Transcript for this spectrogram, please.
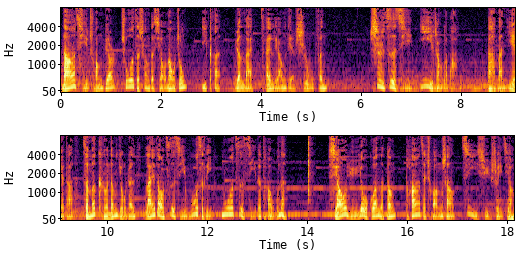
拿起床边桌子上的小闹钟，一看，原来才两点十五分。是自己癔症了吧？大半夜的，怎么可能有人来到自己屋子里摸自己的头呢？小雨又关了灯，趴在床上继续睡觉。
